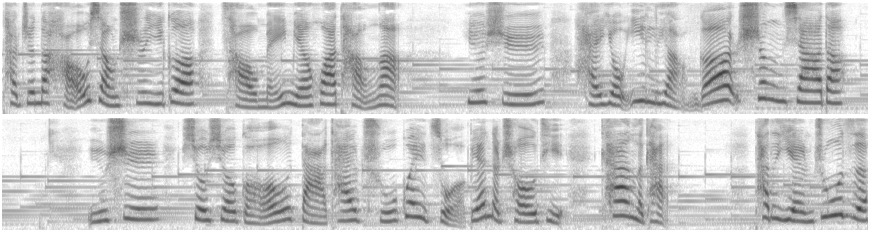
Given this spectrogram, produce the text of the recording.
它真的好想吃一个草莓棉花糖啊！也许还有一两个剩下的。于是，秀秀狗打开橱柜左边的抽屉，看了看。它的眼珠子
